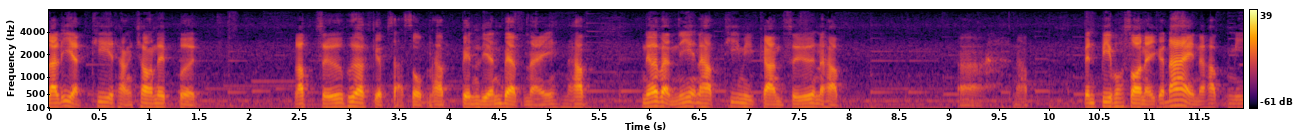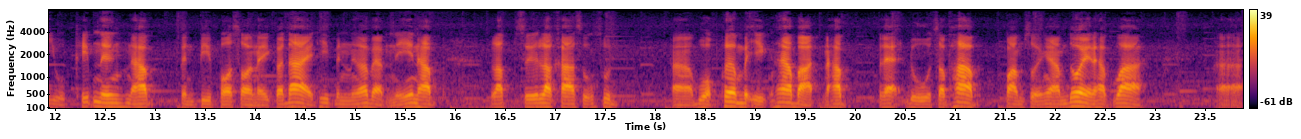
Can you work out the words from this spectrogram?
รายละเอียดที่ทางช่องได้เปิดรับซื้อเพื่อเก็บสะสมนะครับ เป็นเหรียญแบบไหนนะครับ เนื้อแบบนี้นะครับที่มีการซื้อนะครับอ่านะครับเป็นปีพศไหนก็ได้นะครับ มีอยู่คลิปหนึ่งนะครับ เป็นปีพศไหนก็ได้ที่เป็นเนื้อแบบนี้นะครับ รับซื้อราคาสูงสุดอ่าบวกเพิ่มไปอีก 5 บาทนะครับ และดูสภาพความสวยงามด้วยนะครับว่าอ่า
